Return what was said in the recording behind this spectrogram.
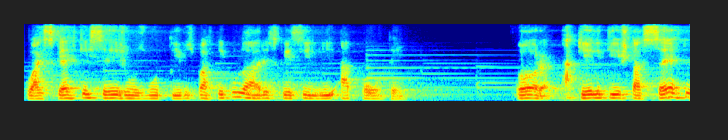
quaisquer que sejam os motivos particulares que se lhe apontem. Ora, aquele que está certo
